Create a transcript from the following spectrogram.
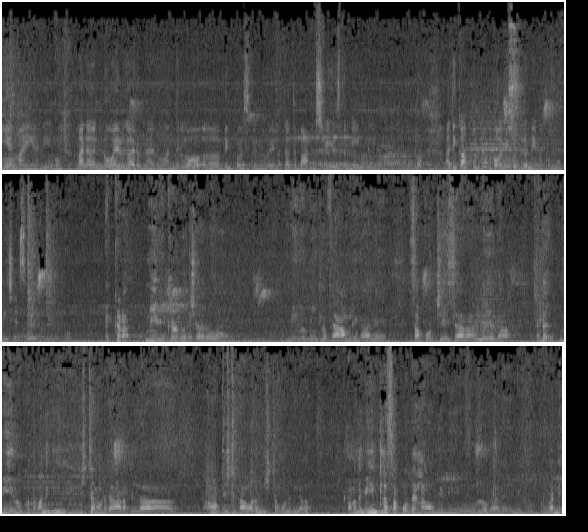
ఈఎంఐ అని. Okay. మన నోయల్ గారు ఉన్నారు అందులో. బిగ్ బాస్లో నోయల్ తర్వాత Bhanushree is the main lead అందులో. అది కాకుండా బాలీవుడ్లో నేను ఒక మూవీ చేశాను. ఎక్కడ మీరు ఎక్కడ వచ్చారు? మీరు మీ ఇంట్లో ఫ్యామిలీ కానీ సపోర్ట్ చేశారా? లేదా? అంటే మీరు కొంతమందికి ఇష్టం ఉండదు. ఆడపిల్ల ఆర్టిస్ట్ కావడం ఇష్టం ఉండదు కదా. కాకపోతే మీ ఇంట్లో సపోర్ట్ ఎలా ఉంది? మీ ఊర్లో కానీ మీకు ఇవన్నీ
